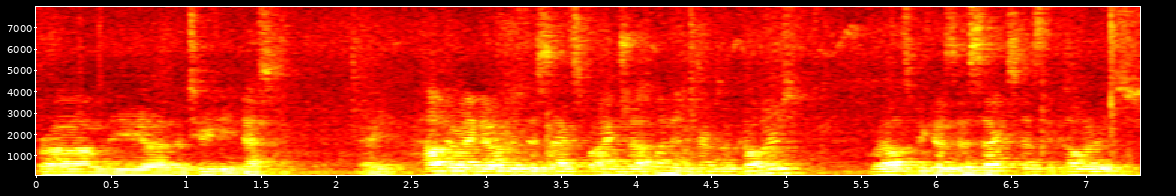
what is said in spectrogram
from the, uh, the 2D nesting. Right? How do I know that this X binds that one in terms of colors? Well, it's because this X has the colors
